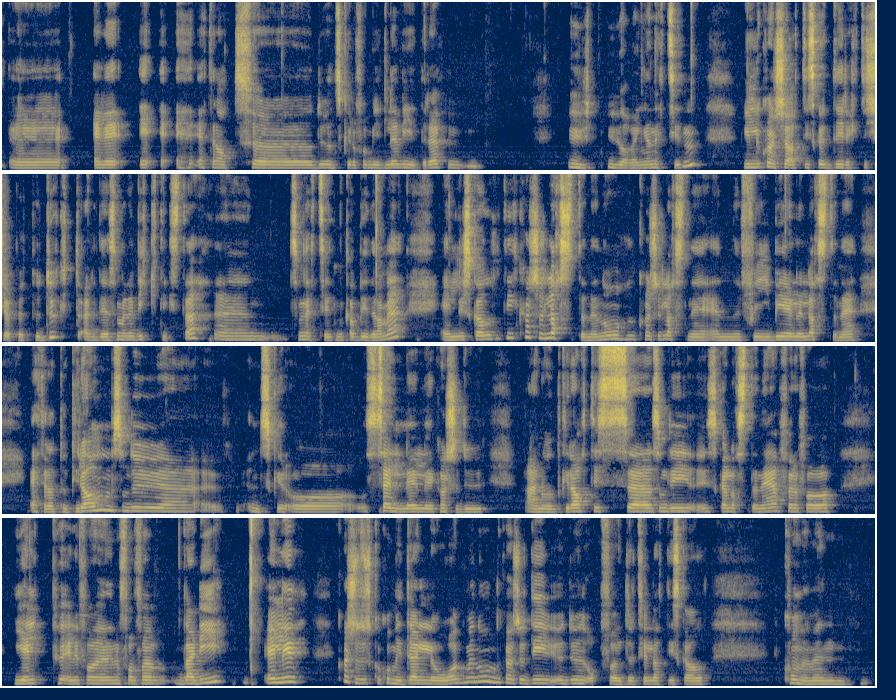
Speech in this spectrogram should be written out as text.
Eh, eller e, e, et eller annet eh, du ønsker å formidle videre uavhengig av nettsiden. Vil du kanskje at de skal direkte kjøpe et produkt? Er det det som er det viktigste eh, som nettsiden kan bidra med? Eller skal de kanskje laste ned noe? Kanskje laste ned en freebie, eller laste ned et eller annet program som du eh, ønsker å selge, eller kanskje du er noe gratis eh, som de skal laste ned for å få hjelp eller få en form for verdi? Eller kanskje du skal komme i dialog med noen? Kanskje de, du oppfordrer til at de skal komme med en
